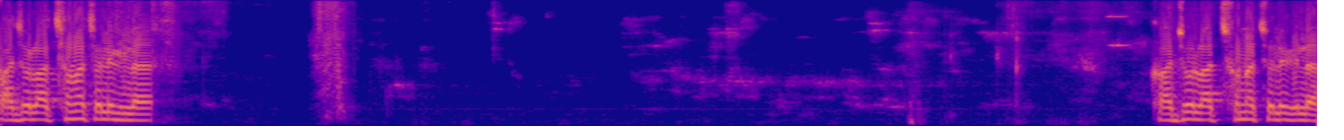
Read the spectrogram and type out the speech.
কাজল, আছো না? চলে গেলা কাজল আছো না চলে গেলা।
